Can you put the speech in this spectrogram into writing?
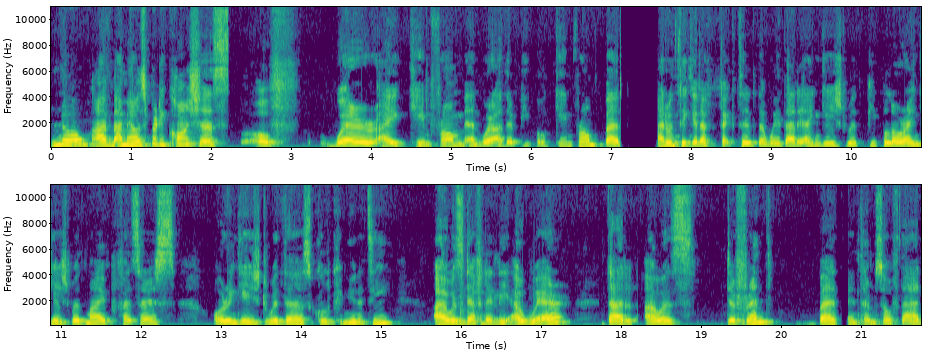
No, I, I mean, I was pretty conscious of where I came from and where other people came from, but I don't think it affected the way that I engaged with people or I engaged with my professors or engaged with the school community, I was definitely aware that I was different, but in terms of that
